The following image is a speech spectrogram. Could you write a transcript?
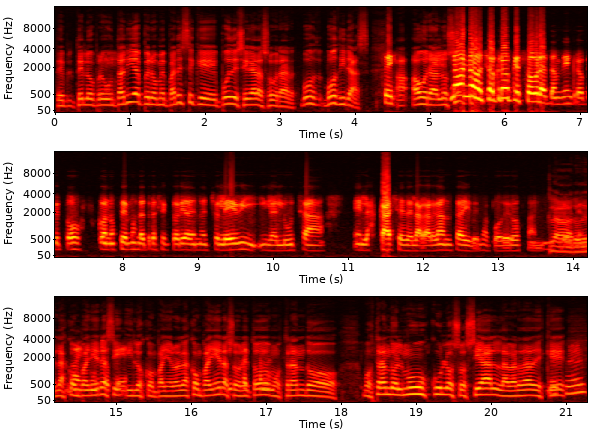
Te, lo preguntaría, pero me parece que puede llegar a sobrar. Vos, vos dirás. Sí. ahora, los... No, no, yo creo que sobra también, creo que todos conocemos la trayectoria de Nacho Levi y la lucha en las calles de la garganta y de la poderosa. Claro, de las compañeras y, los compañeros, las compañeras sobre todo mostrando mostrando el músculo social, la verdad es que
